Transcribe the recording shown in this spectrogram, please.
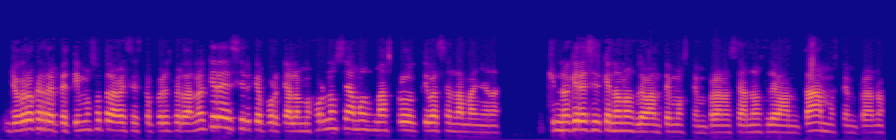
yo creo que repetimos otra vez esto, pero es verdad, no quiere decir que porque a lo mejor no seamos más productivas en la mañana, no quiere decir que no nos levantemos temprano, o sea, nos levantamos temprano,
